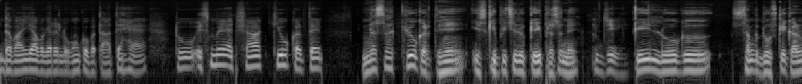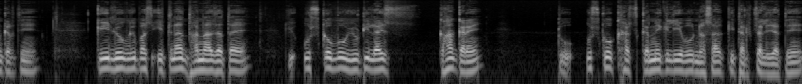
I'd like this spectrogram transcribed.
दवाइयाँ वगैरह लोगों को बताते हैं तो इसमें अच्छा क्यों करते हैं? नशा क्यों करते हैं? इसके पीछे जो कई प्रश्न हैं। जी। कई लोग संग दोष के कारण करते हैं। कई लोगों के पास इतना धन आ जाता है कि उसको वो यूटिलाइज कहाँ करें? तो उसको खर्च करने के लिए वो नशा की तरफ़ चले जाते हैं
